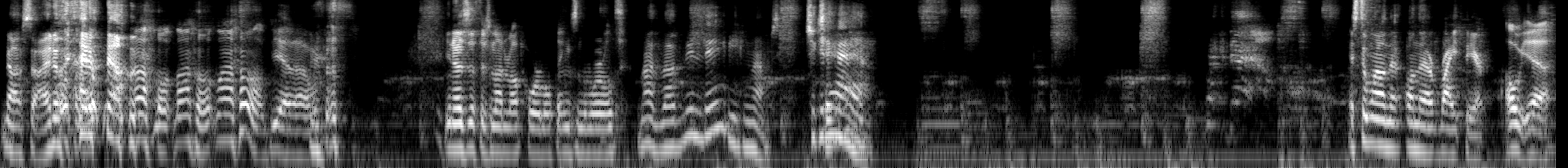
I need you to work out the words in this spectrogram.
No, sorry, I don't. I don't know. My hump, my hump, my hump. Yeah, that one. you know, as if there's not enough horrible things in the world. My lovely lady lumps. Check it Check it out. It's the one on the on the right there. Oh yeah.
